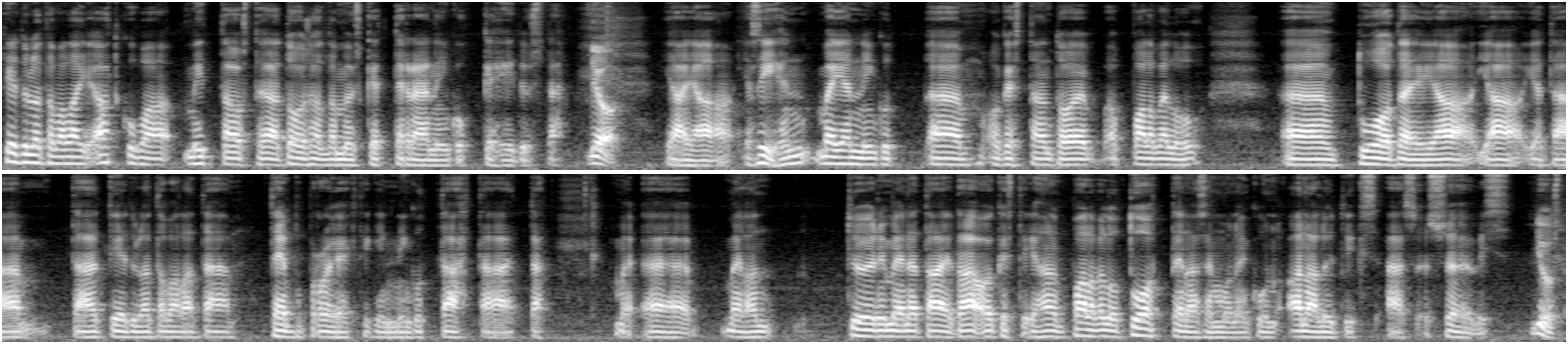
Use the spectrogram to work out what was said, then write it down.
tietyllä tavalla jatkuvaa mittausta ja toisaalta myös ketterää niin kuin, kehitystä. Joo. Ja, ja, ja siihen meidän niin kuin, äh, oikeastaan tuo palvelu, äh, tuote ja, ja, ja tämä, tämä tietyllä tavalla tämä Tempo-projektikin niin kuin, tähtää, että me, äh, meillä on työnimenä tai, tai oikeasti ihan palvelutuotteena semmoinen kuin Analytics as a Service. Just.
